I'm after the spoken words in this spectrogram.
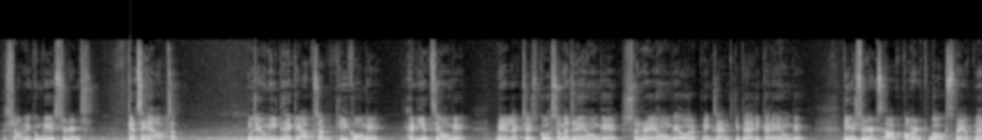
अस्सलाम वालेकुम डियर स्टूडेंट्स कैसे हैं आप सब? मुझे उम्मीद है कि आप सब ठीक होंगे, हैरियत से होंगे, मेरे लेक्चर्स को समझ रहे होंगे, सुन रहे होंगे और अपने एग्ज़ाम्स की तैयारी कर रहे होंगे। डियर स्टूडेंट्स आप कमेंट बॉक्स में अपना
